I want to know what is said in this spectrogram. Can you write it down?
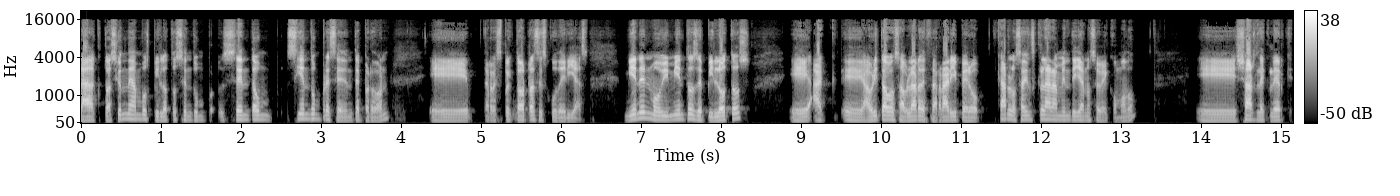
actuación de ambos pilotos siendo un, siendo un, precedente, perdón, eh, respecto a otras escuderías. Vienen movimientos de pilotos eh, ahorita vamos a hablar de Ferrari, pero Carlos Sainz claramente ya no se ve cómodo. Charles Leclerc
